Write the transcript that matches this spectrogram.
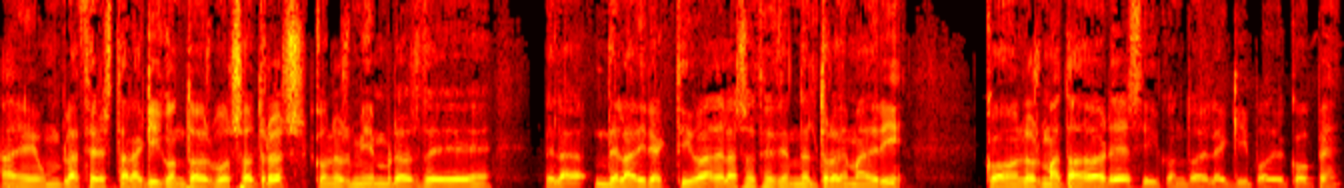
Eh, un placer estar aquí con todos vosotros, con los miembros de, de, la, de la directiva de la Asociación del Toro de Madrid, con los matadores y con todo el equipo de COPE.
